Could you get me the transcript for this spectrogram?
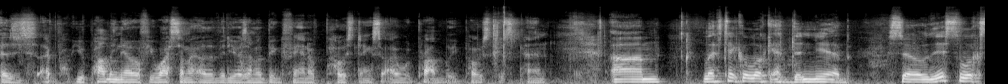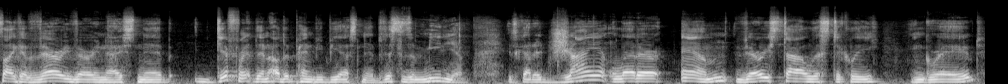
as I, you probably know if you watch some of my other videos, I'm a big fan of posting, so I would probably post this pen. Um, let's take a look at the nib. So this looks like a very, very nice nib, different than other Pen BBS nibs. This is a medium. It's got a giant letter M, very stylistically engraved.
